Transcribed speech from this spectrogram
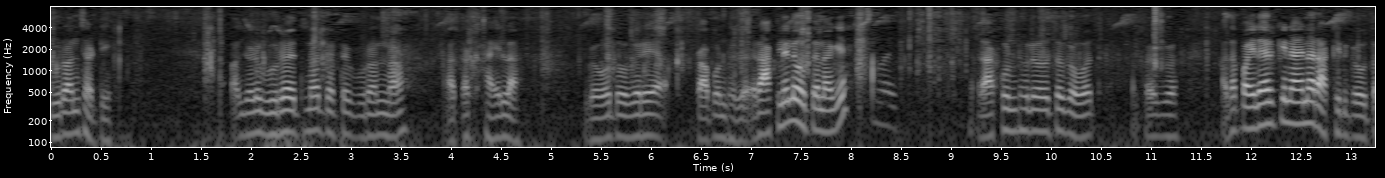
गुरांसाठी. आमच्याकडे गुरं आहेत ना तर ते गुरांना आता खायला गवत वगैरे कापून ठेवलं. राखलेलं होतं ना गे? राखून ठेवलेलं होतं गवत. आता ग आता पहिल्यासारखी नाही ना राखीत गवत?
